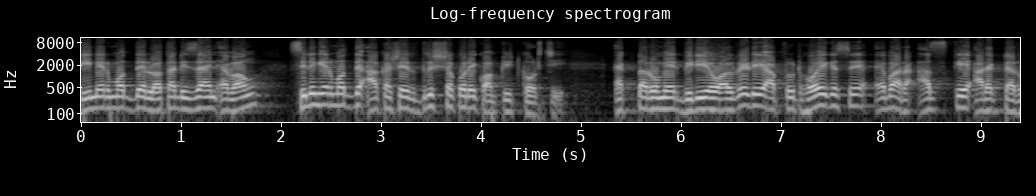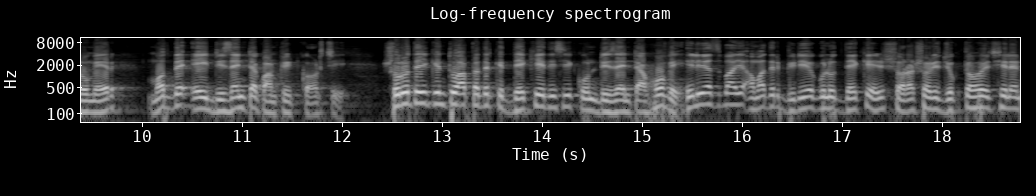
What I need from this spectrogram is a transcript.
বিমের মধ্যে লতা ডিজাইন এবং সিলিংয়ের মধ্যে আকাশের দৃশ্য করে কমপ্লিট করছি। একটা রুমের ভিডিও অলরেডি আপলোড হয়ে গেছে। এবার আজকে আরেকটা রুমের মধ্যে এই ডিজাইনটা কমপ্লিট করছি। শুরুতেই কিন্তু আপনাদেরকে দেখিয়ে দিছি কোন ডিজাইনটা হবে। ইলিয়াস ভাই আমাদের ভিডিওগুলো দেখে সরাসরি যুক্ত হয়েছিলেন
